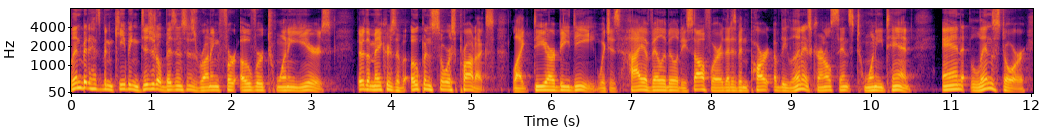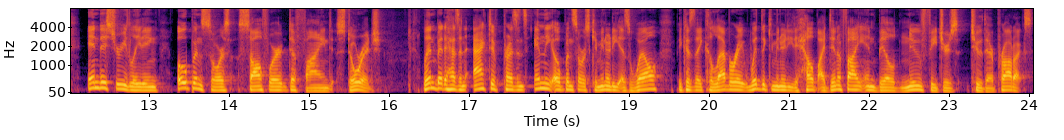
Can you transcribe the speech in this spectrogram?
Linbit has been keeping digital businesses running for over 20 years. They're the makers of open source products like DRBD, which is high availability software that has been part of the Linux kernel since 2010, and LINSTOR, industry leading open source software defined storage. Linbit has an active presence in the open source community as well because they collaborate with the community to help identify and build new features to their products.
